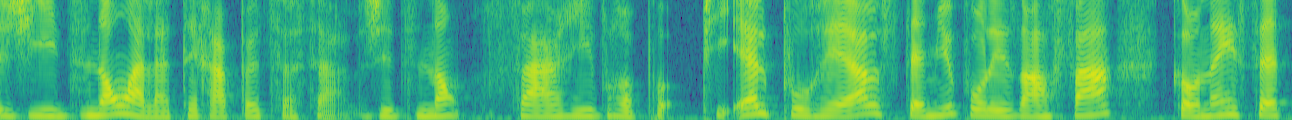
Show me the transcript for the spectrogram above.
j'ai dit non à la thérapeute sociale. J'ai dit non, ça arrivera pas. Puis elle, pour elle, c'était mieux pour les enfants qu'on ait cette,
